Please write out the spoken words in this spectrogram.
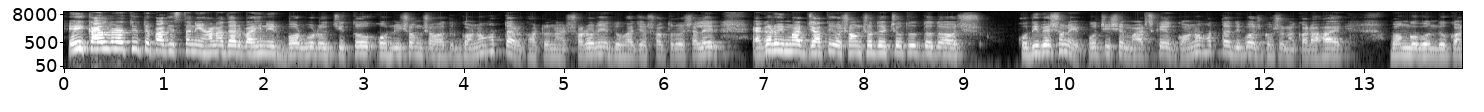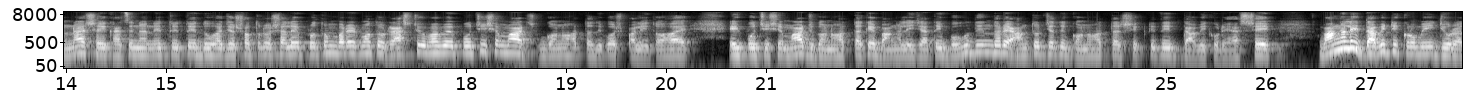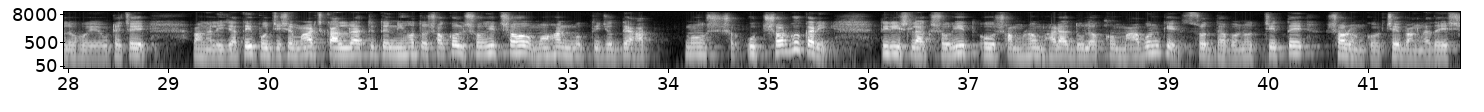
এই কালরাত্রিতে পাকিস্তানি হানাদার বাহিনীর বর্বরচিত ও নৃশংস গণহত্যার ঘটনার স্মরণে দু হাজার সতেরো সালের এগারোই মার্চ জাতীয় সংসদের চতুর্দশ অধিবেশনে পঁচিশে মার্চকে গণহত্যা দিবস ঘোষণা করা হয়। বঙ্গবন্ধু কন্যা শেখ হাসিনার নেতৃত্বে দু হাজার সতেরো সালে প্রথমবারের মতো রাষ্ট্রীয়ভাবে পঁচিশে মার্চ গণহত্যা দিবস পালিত হয়। এই পঁচিশে মার্চ গণহত্যাকে বাঙালি জাতি বহুদিন ধরে আন্তর্জাতিক গণহত্যার স্বীকৃতির দাবি করে আসছে। বাঙালির দাবিটি ক্রমেই জোরালো হয়ে উঠেছে। বাঙালি জাতি পঁচিশে মার্চ কালরাত্রিতে নিহত সকল শহীদ সহ মহান মুক্তিযুদ্ধে আত্ম উৎসর্গকারী। তিরিশ লাখ শহীদ ও সম্ভ্রম হারা দু লক্ষ মা বোনকে শ্রদ্ধাবন চিত্তে স্মরণ করছে বাংলাদেশ।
